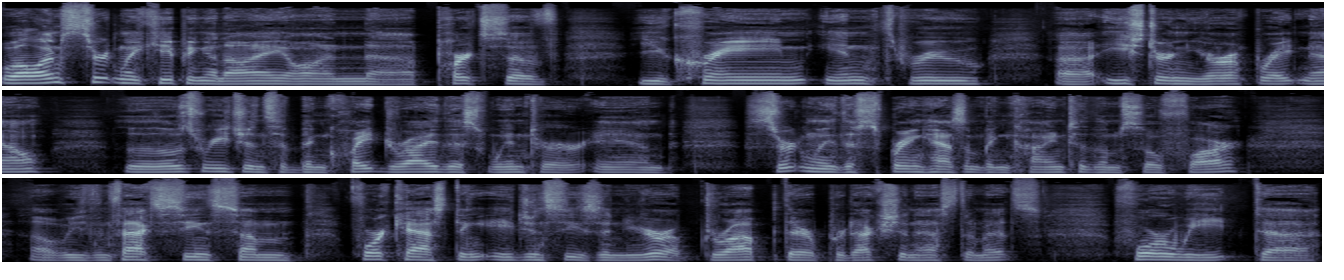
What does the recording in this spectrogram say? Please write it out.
Well, I'm certainly keeping an eye on uh, parts of Ukraine in through uh, Eastern Europe right now. Those regions have been quite dry this winter, and certainly the spring hasn't been kind to them so far. Uh, we've in fact seen some forecasting agencies in Europe drop their production estimates for wheat uh,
